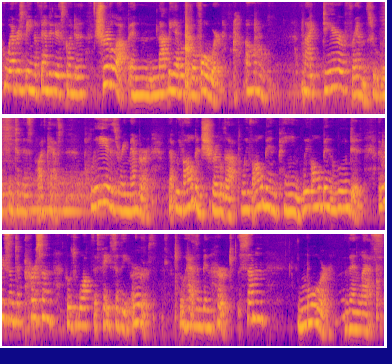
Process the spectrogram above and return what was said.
whoever's being offended is going to shrivel up and not be able to go forward. Oh, my dear friends who listen to this podcast, please remember that we've all been shriveled up. We've all been pained. We've all been wounded. There isn't a person who's walked the face of the earth who hasn't been hurt. Some more than less.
